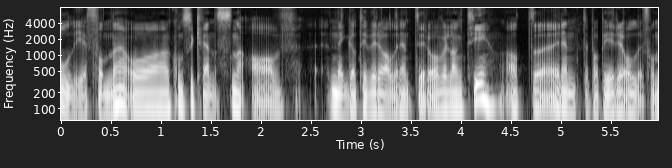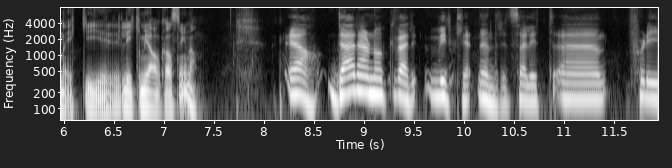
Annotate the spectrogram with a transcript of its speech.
oljefondet og konsekvensene av negative realrenter over lang tid. At eh, rentepapirer i oljefondet ikke gir like mye avkastning. da. Ja, der har nok virkeligheten endret seg litt. Eh, fordi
